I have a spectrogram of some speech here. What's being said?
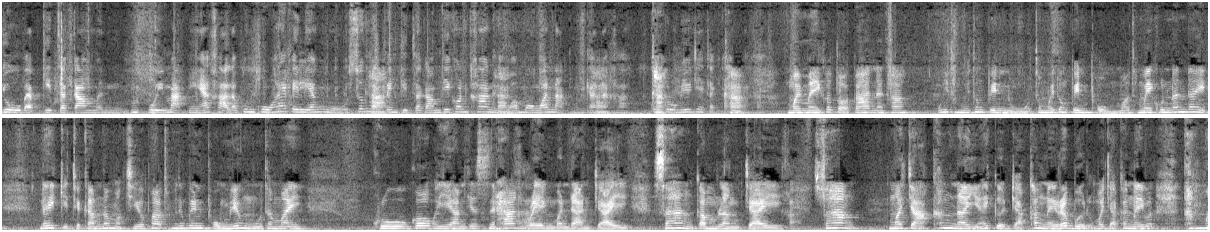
อยู่แบบกิจกรรมเหมือนปุ๋ยหมักอย่างเงี้ยค่ะ แล้วคุณครูให้ไปเลี้ยงหมู ซึ่งมันค่ะเป็นกิจกรรมที่ค่อนข้างหนูค่ะว่ามองว่าหนักเหมือนกันนะคะค่ะคุณครูมีวิธีจัดการค่ะไหมคะใหม่ๆก็ต่อต้านนะคะอุ้ยทำไมต้องเป็นหนูทำไมต้องเป็นผมอะทำไมคนนั้นได้ได้กิจกรรมน้ำหมักชีวภาพทำไมต้องเป็นผมเลี้ยงหมูทำไม ครูก็พยายามจะสร้างค่ะแรงบันดาลใจ สร้างกำลังใจค่ะสร้าง มาจากข้างในอย่าให้เกิดจากข้างในระเบิดออกมาจากข้างในว่าทำไม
